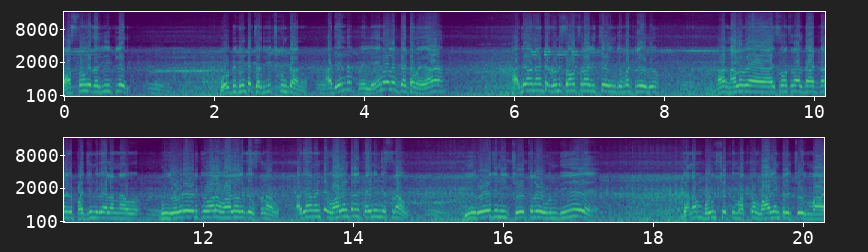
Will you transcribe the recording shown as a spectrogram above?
వాస్తవంగా చదివిట్లేదు. ఓపిక ఉంటే చదివించుకుంటాను. అదేందో లేని వాళ్ళకి పెట్టవయ్యా. అదేమనంటే రెండు సంవత్సరాలు ఇచ్చే ఇంక ఇవ్వట్లేదు ఆ, నలభై ఐదు సంవత్సరాలు దాటిన వాళ్ళకి పద్దెనిమిది వేలు అన్నావు. నువ్వు ఎవరెవరికి ఇవ్వాలో వాళ్ళ వాళ్ళకి ఇస్తున్నావు. అదేమనంటే వాలంటీర్లు ట్రైనింగ్ ఇస్తున్నావు. ఈ రోజు నీ చేతిలో ఉంది జనం భవిష్యత్తు మొత్తం వాలంటీర్లు చే మా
